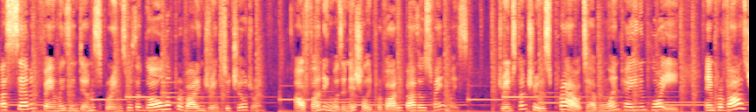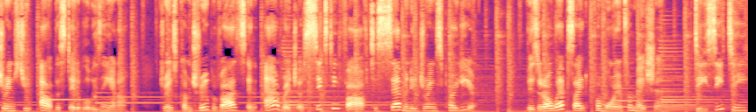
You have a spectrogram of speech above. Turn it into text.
by seven families in Denham Springs with a goal of providing dreams to children. All funding was initially provided by those families. Dreams Come True is proud to have one paid employee and provides dreams throughout the state of Louisiana. Dreams Come True provides an average of 65 to 70 dreams per year. Visit our website for more information dctofla.com.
